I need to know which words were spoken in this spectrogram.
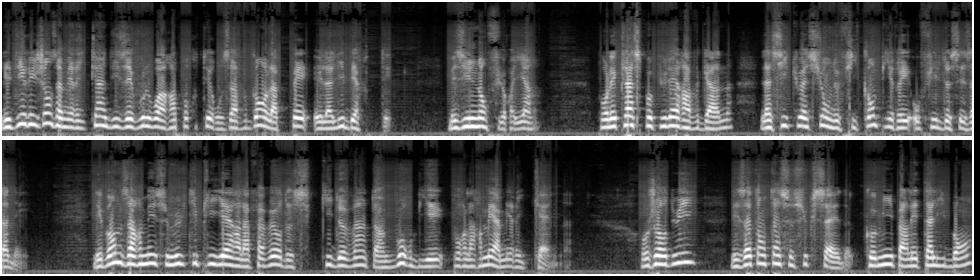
les dirigeants américains disaient vouloir apporter aux Afghans la paix et la liberté. Mais il n'en fut rien. Pour les classes populaires afghanes, la situation ne fit qu'empirer au fil de ces années. Les bandes armées se multiplièrent à la faveur de ce qui devint un bourbier pour l'armée américaine. Aujourd'hui, les attentats se succèdent, commis par les talibans,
